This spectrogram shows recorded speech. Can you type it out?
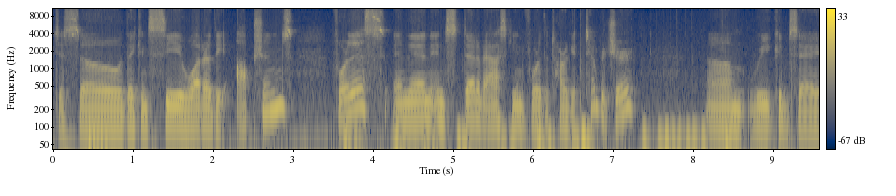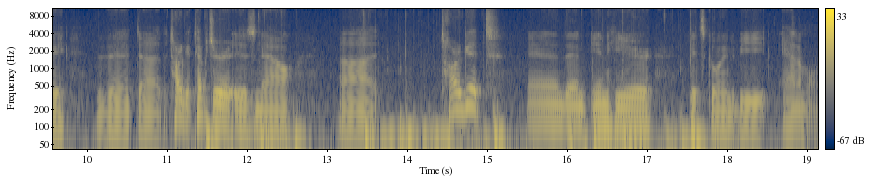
just so they can see what are the options for this. And then instead of asking for the target temperature um, we could say that uh, the target temperature is now uh, target and then in here it's going to be animal.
